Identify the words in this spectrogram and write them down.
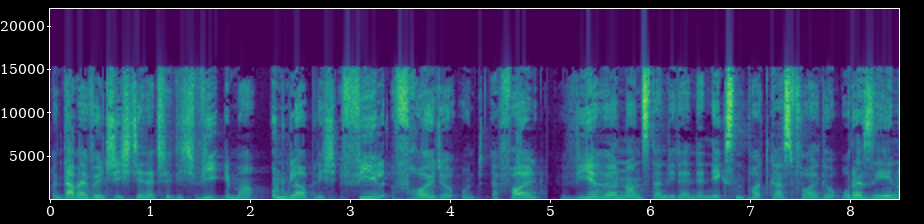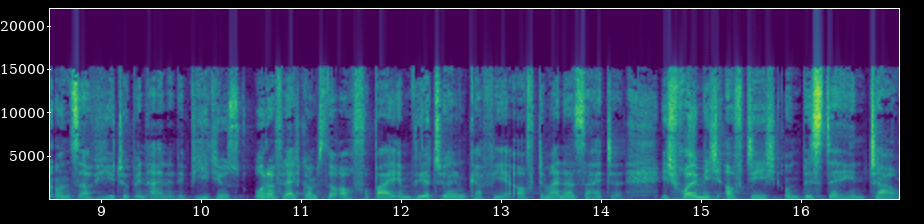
Und dabei wünsche ich dir natürlich wie immer unglaublich viel Freude und Erfolg. Wir hören uns dann wieder in der nächsten Podcast-Folge oder sehen uns auf YouTube in einer der Videos oder vielleicht kommst du auch vorbei im virtuellen Café auf meiner Seite. Ich freue mich auf dich und bis dahin. Ciao.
